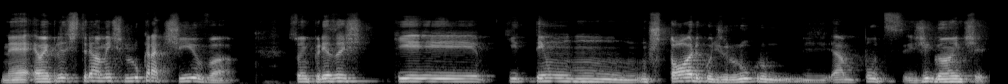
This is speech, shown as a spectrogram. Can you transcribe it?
né, é uma empresa extremamente lucrativa. São empresas que, que têm um, um histórico de lucro ah, putz, gigante.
